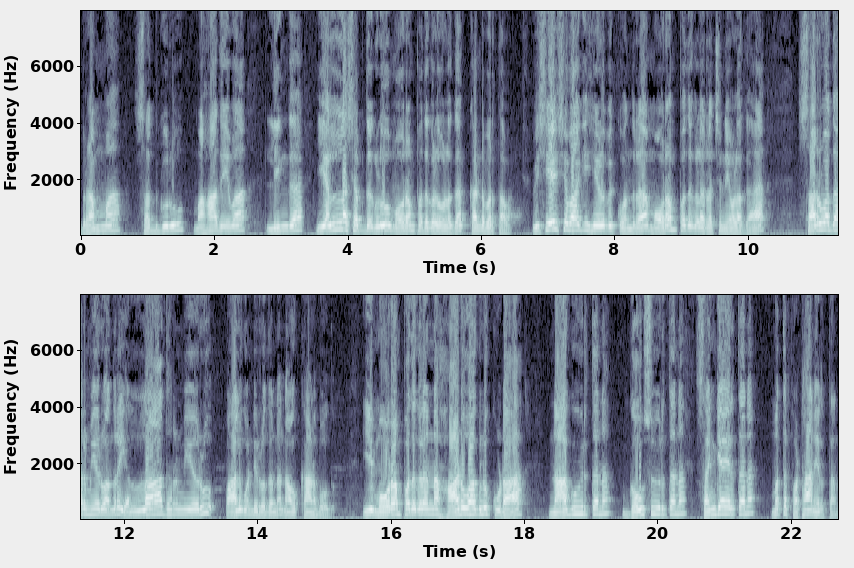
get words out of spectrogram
ಬ್ರಹ್ಮ, ಸದ್ಗುರು, ಮಹಾದೇವ ಲಿಂಗ ಎಲ್ಲ ಶಬ್ದಗಳು ಮೌರಂ ಪದಗಳೊಳಗ ಕಂಡು ಬರ್ತಾವ. ವಿಶೇಷವಾಗಿ ಹೇಳಬೇಕು ಅಂದ್ರ ಮೌರಂ ಪದಗಳ ರಚನೆಯೊಳಗ ಸರ್ವಧರ್ಮೀಯರು ಅಂದ್ರೆ ಎಲ್ಲಾ ಧರ್ಮೀಯರು ಪಾಲ್ಗೊಂಡಿರೋದನ್ನ ನಾವು ಕಾಣಬಹುದು. ಈ ಮೌರಂ ಪದಗಳನ್ನ ಹಾಡುವಾಗಲೂ ಕೂಡ ನಾಗು ಇರ್ತಾನ, ಗೌಸು ಇರ್ತಾನ, ಸಂಜ್ಞಾ ಇರ್ತಾನ ಮತ್ತು ಪಠಾನ್ ಇರ್ತಾನ.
